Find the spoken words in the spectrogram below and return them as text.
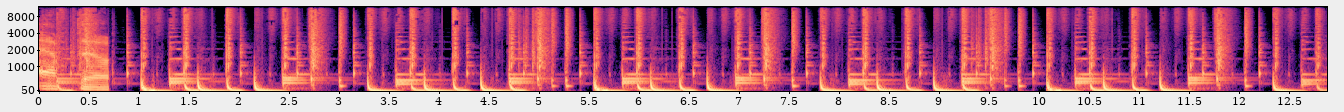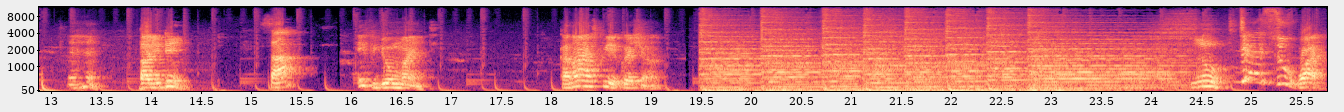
after. Uh-huh. Tajudeen, Sir, if you don't mind, can I ask you a question? no, Jesus! Why?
